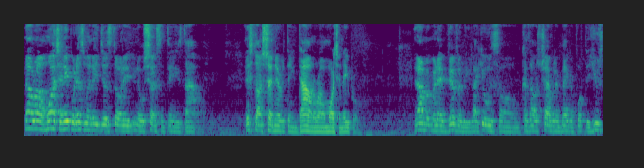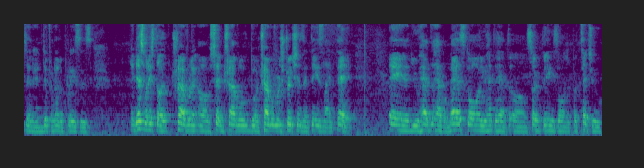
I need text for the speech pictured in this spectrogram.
Now around March and April, that's when they just started, you know, shutting some things down. They start shutting everything down around March and April. And I remember that vividly, like it was because um, I was traveling back and forth to Houston and different other places and that's when they start traveling, um, shutting travel, doing travel restrictions and things like that. And you had to have a mask on. You had to have um, certain things on to protect you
